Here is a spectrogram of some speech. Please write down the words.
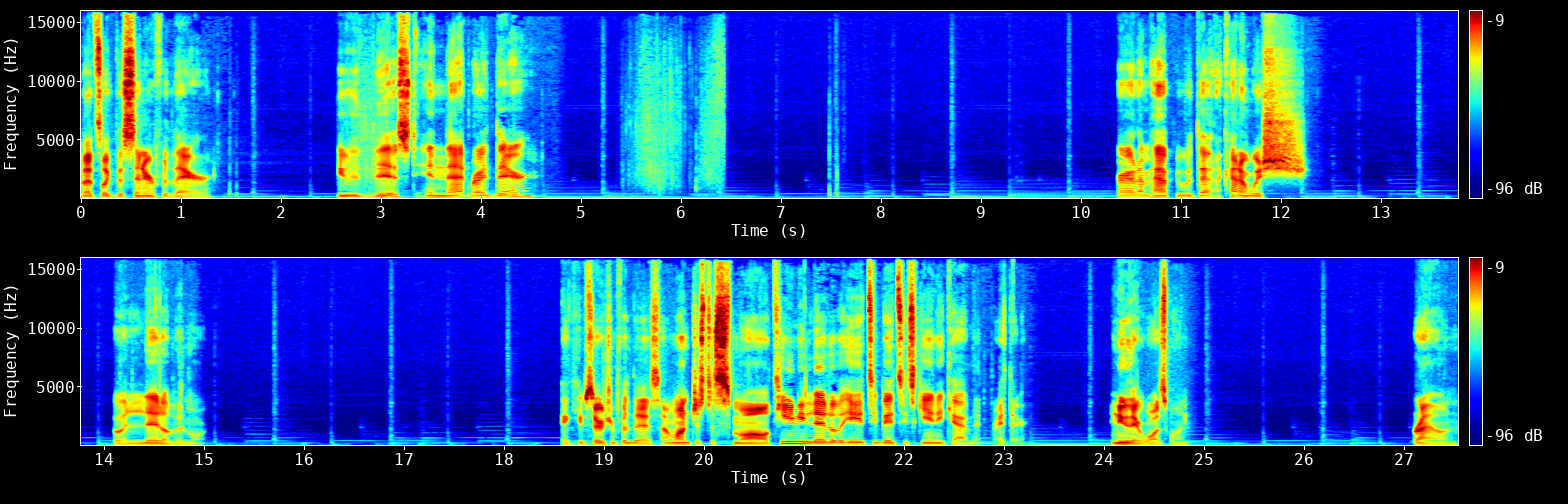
That's like the center for there. Do this in that right there. Alright, I'm happy with that. I kind of wish go a little bit more. Okay, keep searching for this. I want just a small, teeny little itsy bitsy skinny cabinet right there. I knew there was one. Brown.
